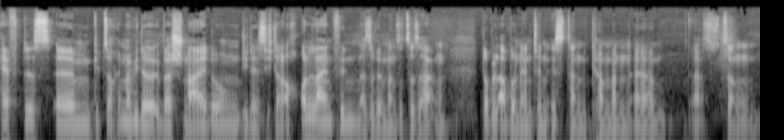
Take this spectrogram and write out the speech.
Heftes ähm, gibt es auch immer wieder Überschneidungen, die sich dann auch online finden. Also wenn man sozusagen Doppelabonnentin ist, dann kann man ähm, sozusagen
